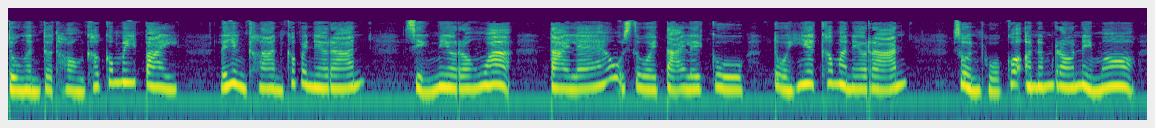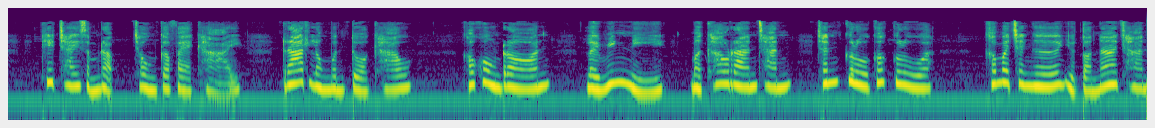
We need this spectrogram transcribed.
ตัวเงินตัวทองเขาก็ไม่ไป และยังคลานเข้าไปในร้าน เสียงเมียร้องว่า ตายแล้วสวยตายเลยกู ตัวเฮียเข้ามาในร้าน ส่วนผัวก็เอาน้ำร้อนในหม้อที่ใช้สำหรับชงกาแฟขาย ราดลงบนตัวเขา เขาคงร้อน เลยวิ่งหนีมาเข้าร้านฉัน ฉันกลัวก็กลัว เขามาชะเง้ออยู่ต่อหน้าฉัน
